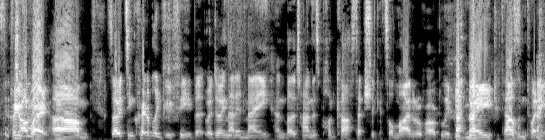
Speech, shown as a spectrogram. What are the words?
It's the Klingon way. Um, so it's incredibly goofy, but we're doing that in May, and by the time this podcast actually gets online, it'll probably be May 2020.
